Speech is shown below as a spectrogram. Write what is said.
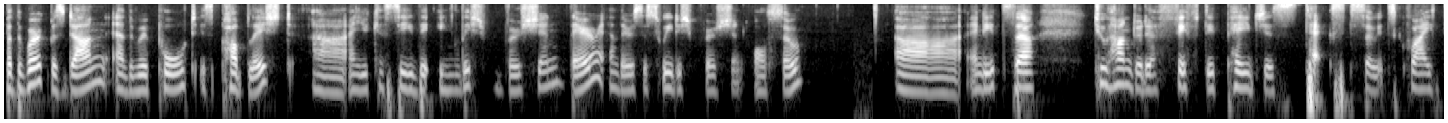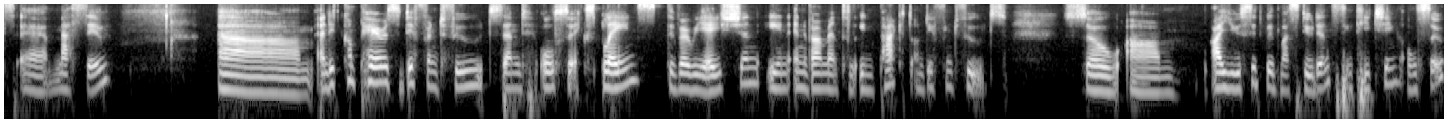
but the work was done and the report is published uh, and you can see the English version there and there's a Swedish version also. Uh, and it's a 250 pages text, so it's quite uh, massive. Um, and it compares different foods and also explains the variation in environmental impact on different foods. So um, I use it with my students in teaching also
